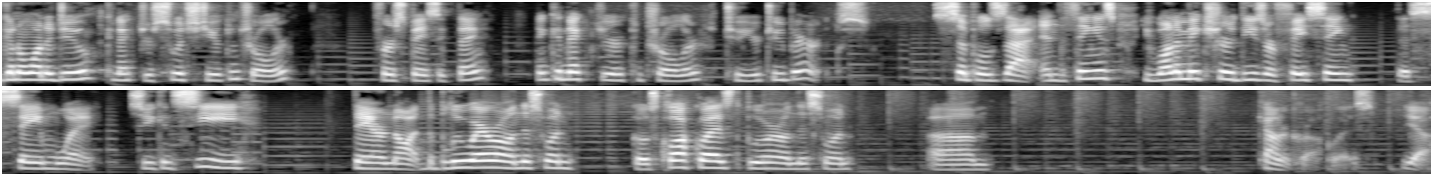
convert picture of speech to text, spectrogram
gonna want to do, connect your switch to your controller. First basic thing. Then connect your controller to your two bearings. Simple as that. And the thing is, you want to make sure these are facing the same way. So you can see they are not. The blue arrow on this one goes clockwise, the blue arrow on this one um, counterclockwise. Yeah,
